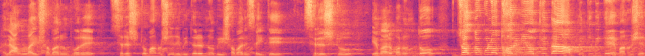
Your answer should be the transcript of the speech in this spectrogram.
তাহলে আল্লাহ সবার উপরে। শ্রেষ্ঠ মানুষের ভিতরে নবী সবার চাইতে শ্রেষ্ঠ। এবার বলুন তো, যতগুলো ধর্মীয় কিতাব পৃথিবীতে মানুষের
